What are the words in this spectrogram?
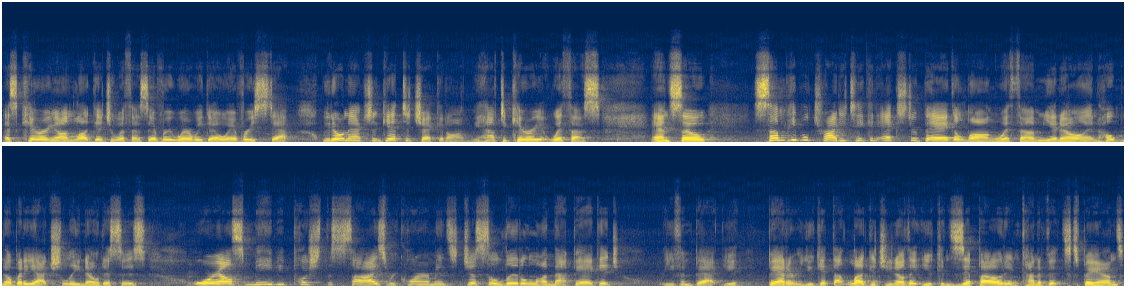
as carry on luggage with us everywhere we go, every step. We don't actually get to check it on, we have to carry it with us. And so, some people try to take an extra bag along with them, you know, and hope nobody actually notices or else maybe push the size requirements just a little on that baggage. Even bet, you, better, you get that luggage, you know, that you can zip out and kind of expands,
